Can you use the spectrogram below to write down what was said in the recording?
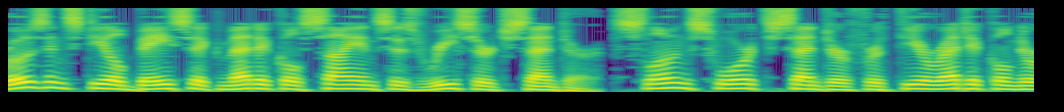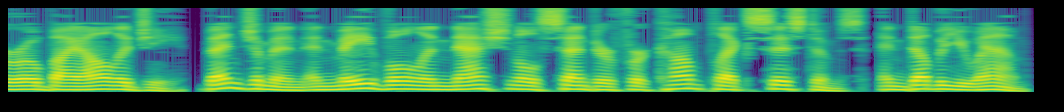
Rosenstiel Basic Medical Sciences Research Center, Sloan Swartz Center for Theoretical Neurobiology, Benjamin and May Volen National Center for Complex Systems, and W.M.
